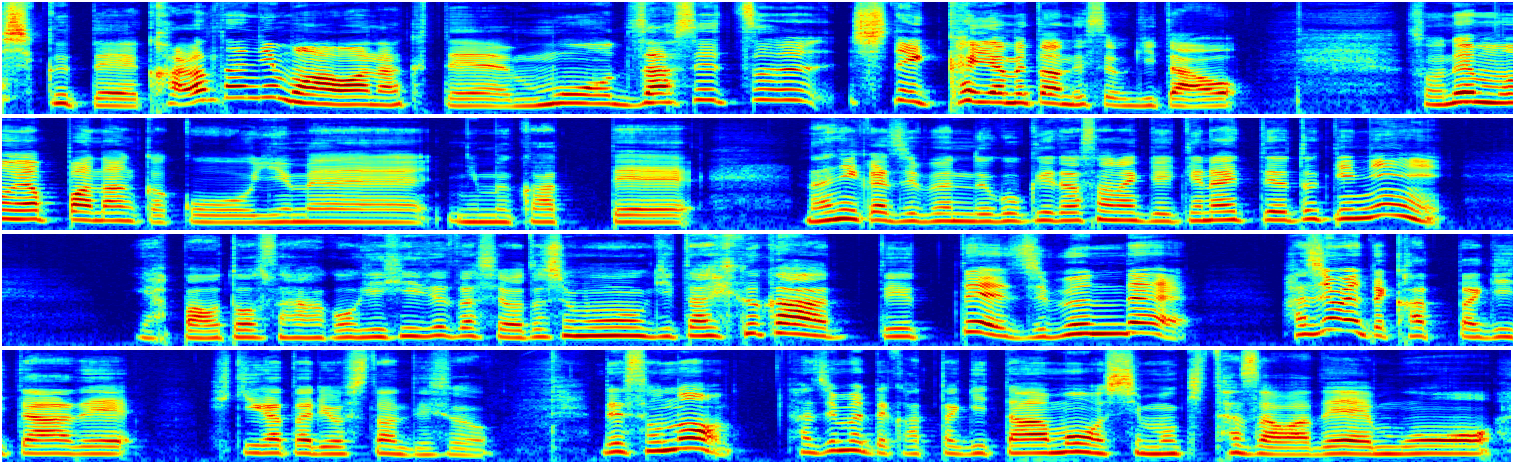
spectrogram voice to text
しくて体にも合わなくてもう挫折して一回やめたんですよギターを。そうでもやっぱなんかこう夢に向かって何か自分で動き出さなきゃいけないっていう時にやっぱお父さんアコギ弾いてたし私もギター弾くかって言って自分で初めて買ったギターで弾き語りをしたんですよ。でその初めて買ったギターも下北沢でもう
